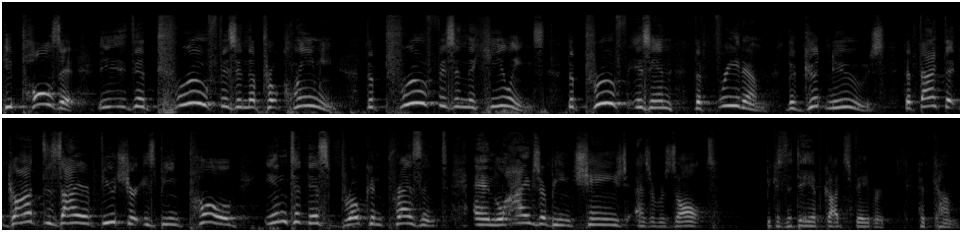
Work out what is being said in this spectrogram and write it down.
he pulls it. The, proof is in the proclaiming, the proof is in the healings, the proof is in the freedom, the good news, the fact that God's desired future is being pulled into this broken present and lives are being changed as a result because the day of God's favor had come.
